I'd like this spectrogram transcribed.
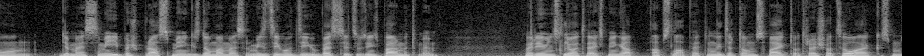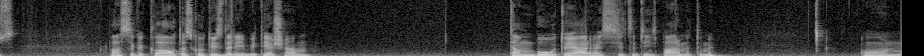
Un, ja mēs esam īpaši prasmīgi, es domāju, mēs varam izdzīvot dzīvi bez sirdsapziņas pārmetumiem vai arī viņas ļoti veiksmīgi ap, apslāpēt. Un līdz ar to mums vajag to trešo cilvēku, kas mums pasaka, klau, tas, ko tu izdarīji, bija tiešām tam būtu jāraisa sirdsapziņas pārmetumi. Un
